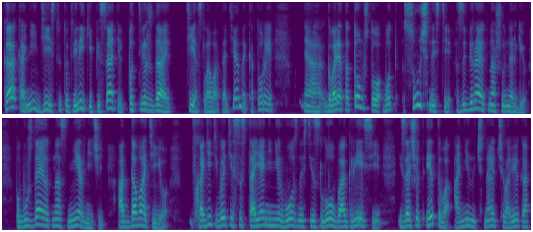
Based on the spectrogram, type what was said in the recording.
Как они действуют. Вот великий писатель подтверждает те слова Татьяны, которые э, говорят о том, что вот сущности забирают нашу энергию, побуждают нас нервничать, отдавать ее, входить в эти состояния нервозности, злобы, агрессии. И за счет этого они начинают человека,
